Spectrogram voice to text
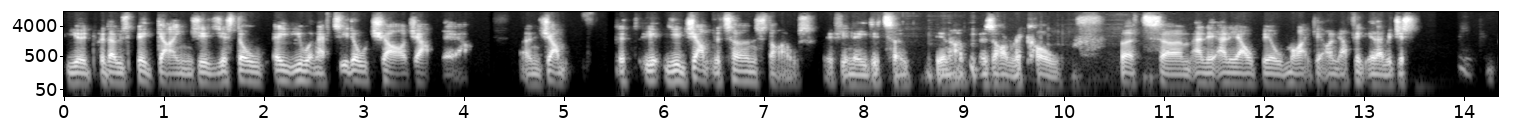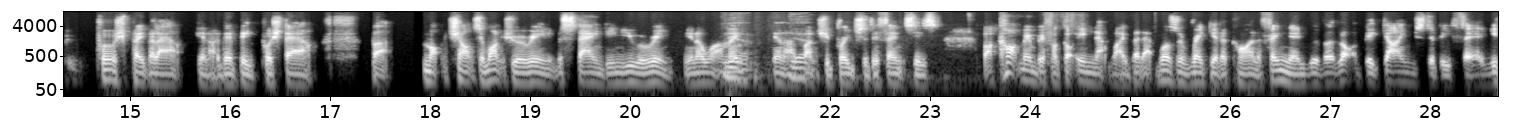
you with those big games, you just all, you wouldn't have to, you'd all charge up there and jump, you, you jump the turnstiles if you needed to, you know, as I recall. But, um, and the, and the old Bill might get on, I think they would just push people out, you know, they'd be pushed out. But my chance of once you were in, it was standing, you were in. You know what I mean? Yeah, You know, yeah. once you breach the defences. But I can't remember if I got in that way, but that was a regular kind of thing then with a lot of big games, to be fair. You,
